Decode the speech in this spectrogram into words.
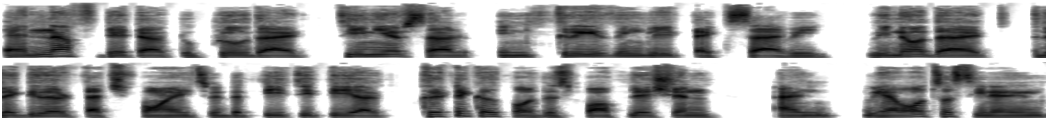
enough data to prove that seniors are increasingly tech savvy we know that regular touch points with the PCP are critical for this population. And we have also seen an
